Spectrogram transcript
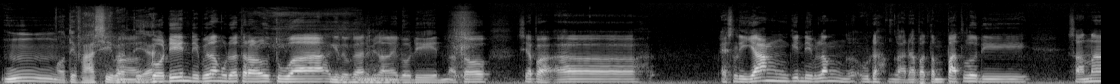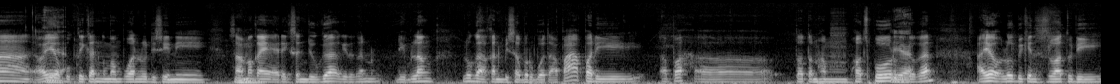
Hmm, motivasi berarti Eh, ya Hmm. Godin dibilang udah terlalu tua gitu kan misalnya Godin atau siapa eh Ashley Young mungkin dibilang udah nggak dapat tempat lu di sana ayo Iya. buktikan kemampuan lu di sini sama kayak Erikson juga gitu kan dibilang lu nggak akan bisa berbuat apa-apa di apa eh, Tottenham Hotspur Iya. gitu kan ayo lu bikin sesuatu di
